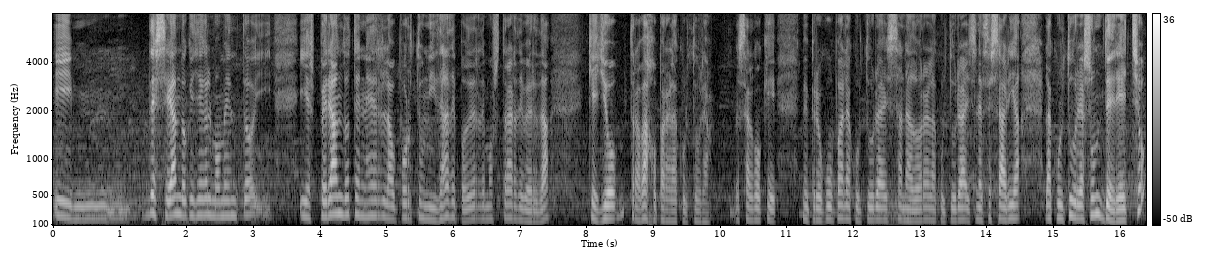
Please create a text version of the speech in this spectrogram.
y mm, deseando que llegue el momento y, y esperando tener la oportunidad de poder demostrar de verdad que yo trabajo para la cultura. Es algo que me preocupa, la cultura es sanadora, la cultura es necesaria, la cultura es un derecho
